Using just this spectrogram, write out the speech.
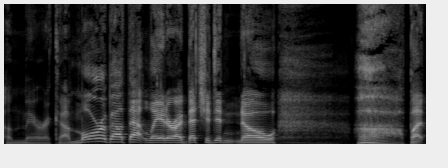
America. More about that later. I bet you didn't know. Ah, but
